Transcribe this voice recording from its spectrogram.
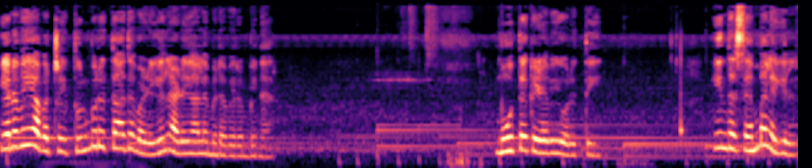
எனவே அவற்றை துன்புறுத்தாத வழியில் அடையாளமிட விரும்பினர். மூத்த கிழவி ஒருத்தி இந்த செம்மலையில்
